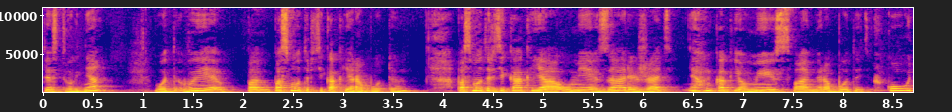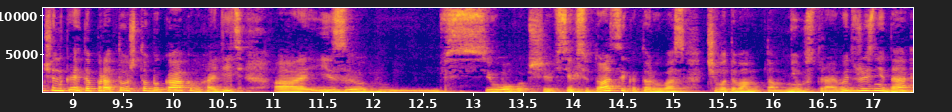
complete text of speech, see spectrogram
тестовых дня. Вот вы посмотрите, как я работаю, посмотрите, как я умею заряжать, как я умею с вами работать. Коучинг — это про то, чтобы как выходить а, из всего вообще, всех ситуаций, которые у вас чего-то вам там не устраивают в жизни, да,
